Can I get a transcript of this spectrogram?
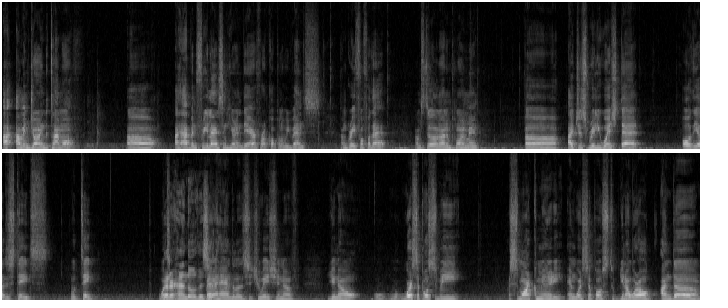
I, I'm enjoying the time off. Uh, I have been freelancing here and there for a couple of events. I'm grateful for that. I'm still in unemployment. Uh, I just really wish that all the other states would take better handle this. better handle the situation of, you know, we're supposed to be a smart community and we're supposed to, you know, we're all on the,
